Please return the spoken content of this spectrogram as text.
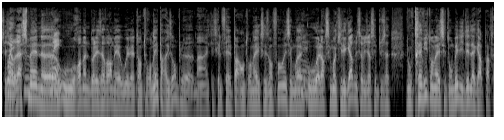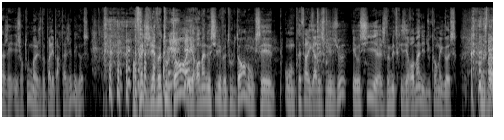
C'est-à-dire Ouais. la semaine euh, Ouais. où Roman doit les avoir, mais où elle est en tournée, par exemple, euh, ben, qu'est-ce qu'elle fait? Elle part en tournée avec ses enfants, et c'est moi, Ouais. ou alors c'est moi qui les garde, mais ça veut dire c'est plus ça. Donc très vite, on a laissé tomber l'idée de la garde partagée. Et surtout, moi, je veux pas les partager, mes gosses. en fait, je les veux tout le temps, et Roman aussi les veut tout le temps. Donc c'est, on préfère les garder sous les yeux. Et aussi, euh, je veux maîtriser Roman et du camp mes gosses. Donc je vois,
